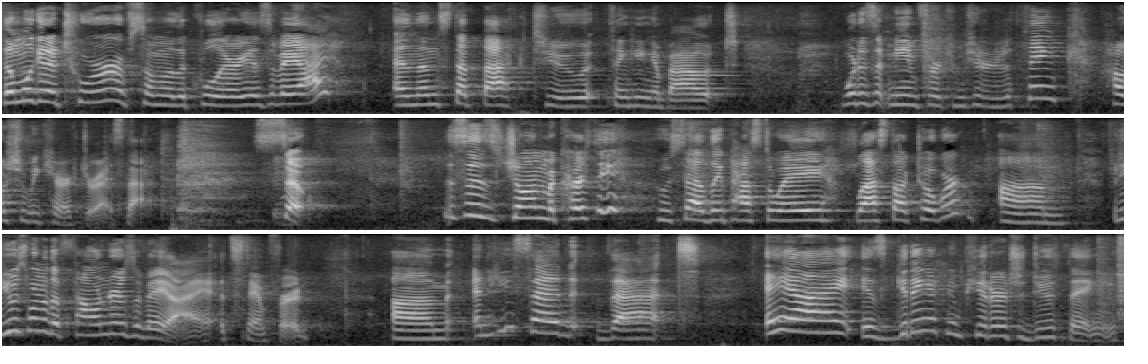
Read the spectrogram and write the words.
Then we'll get a tour of some of the cool areas of AI, and then step back to thinking about what does it mean for a computer to think, how should we characterize that? So, this is John McCarthy, who sadly passed away last October. Um, but he was one of the founders of AI at Stanford. Um, and he said that AI is getting a computer to do things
